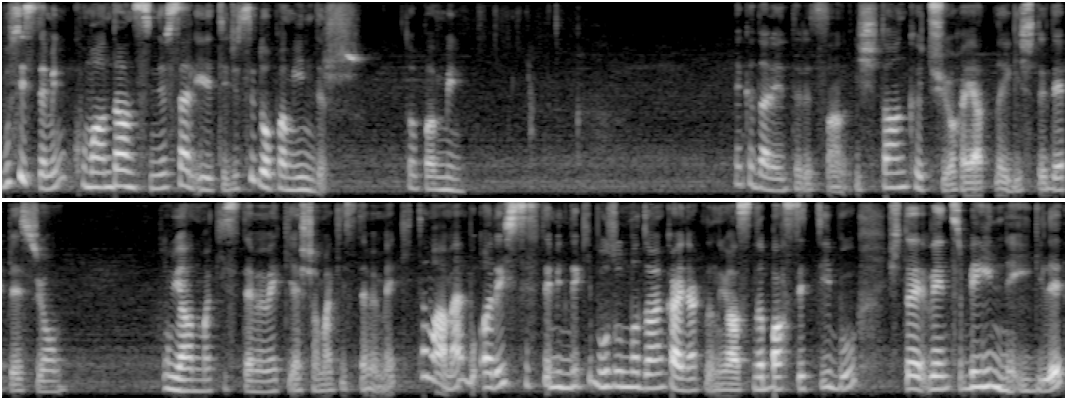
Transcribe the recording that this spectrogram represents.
Bu sistemin kumandan sinirsel ileticisi dopamindir. Dopamin. Ne kadar enteresan. İşten kaçıyor hayatla ilgili işte depresyon, uyanmak istememek, yaşamak istememek tamamen bu arayış sistemindeki bozulmadan kaynaklanıyor. Aslında bahsettiği bu işte ventr beyinle ilgili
